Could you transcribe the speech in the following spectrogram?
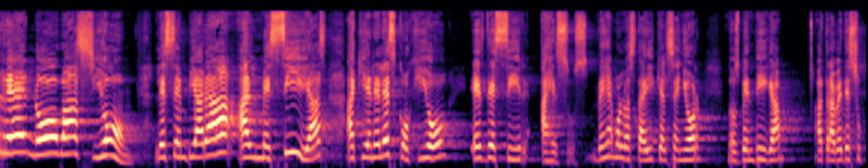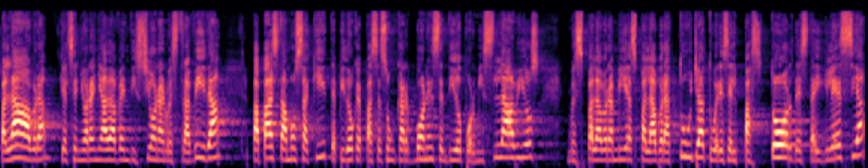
renovación. Les enviará al Mesías a quien Él escogió es decir, a Jesús. Dejémoslo hasta ahí, que el Señor nos bendiga a través de su palabra, que el Señor añada bendición a nuestra vida. Papá, estamos aquí, te pido que pases un carbón encendido por mis labios. No es palabra mía, es palabra tuya. Tú eres el pastor de esta iglesia.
